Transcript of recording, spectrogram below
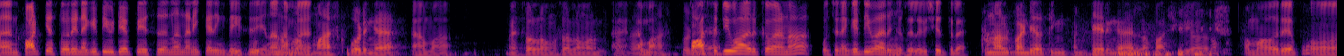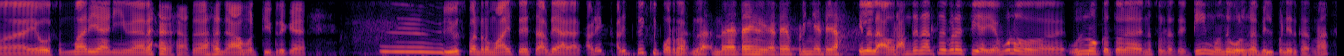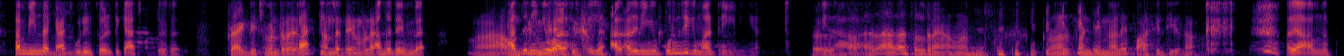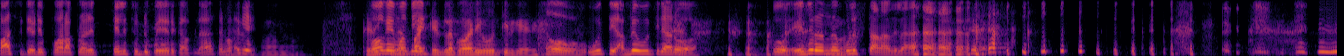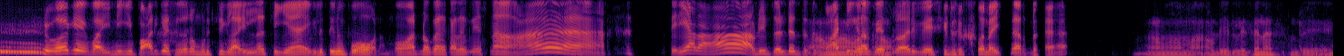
அண்ட் பாட்காஸ்ட் வரை நெகட்டிவிட்டியா பேசுறதுன்னா நினைக்காதீங்க தயவுசு ஏன்னா நம்ம மாஸ்க் போடுங்க. ஆமா. நான் சொல்ல சொல்ல மறந்துட்டேன் ஆமா. மாஸ்க் போடுங்க. பாசிட்டிவா இருக்க வேணாம். கொஞ்சம் நெகட்டிவா இருங்க சில விஷயத்துல. குருணால் பாண்டியா திங்க் பண்ணிட்டே இருங்க. எல்லாம் பாசிட்டிவா வரும். ஆமா அவரு அப்புறம் ஐயோ சும்மாரியா நீ வேற? அத வேற ஞாபகப்படுத்திட்டு இருக்க. யூஸ் பண்ற மாய்ஸ்சரைஸ் அப்படியே அப்படியே அப்படியே தூக்கி போடுறாப்ல. இல்ல இல்ல அவர் அந்த நேரத்துல கூட எவ்வளவு உள்நோக்கத்தோட என்ன சொல்றது டீம் வந்து ஒழுங்கா பில்ட் பண்ணிருக்காருன்னா தம்பி இந்த கேட்ச் முடின்னு சொல்லிட்டு கேட்ச் கொடுத்துறாரு பிராக்டிஸ் பண்றாரு. அந்த டைம்ல அந்த டைம்ல அது நீங்க. இல்ல அது- நீங்க புரிஞ்சுக்க மாட்டீங்க நீங்க? அதான் சொல்றேன் குருணால் பாண்டியனாலே பாசிட்டிவ் தான். அதே அந்த பாசிட்டிவ் அப்படியே போறாப்ல அப்படியே தெளிச்சு விட்டு போயிருக்காப்ல. சரி ஓகே தெரிக்கல மக்களே. பாக்கெட்ல கோரி ஊத்திருக்காரு. ஓ ஊத்தி அப்படியே ஊத்திட்டாரோ? ஓ எதிர இருந்தா குளிச்சுட்டான் அதுல? ஓகே பா இன்னைக்கு பாட்காஸ்ட் இதோட முடிச்சுக்கலாம். இல்ல வச்சுக்கேன் இழுத்துன்னு போவோம். நம்ம வாட்டின உட்காந்து கதை பேசினா தெரியாதா? அப்படின்னு சொல்லிட்டு இந்த பாட்டிங்க எல்லாம். பேசுற மாதிரி பேசிட்டு இருக்கோம் நைட் நேரத்துல. ஆமா ஆமா. அப்படியே லிசனர்ஸ் வந்து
